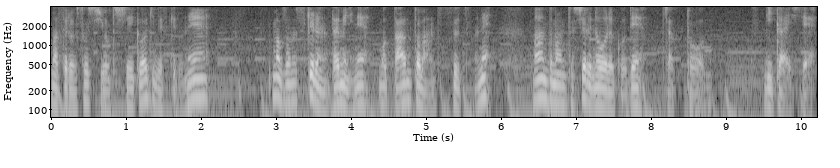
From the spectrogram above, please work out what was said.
まあそれを阻止しようとしていくわけですけどね。まあそのスキルのためにねもっとアントマンスーツのねアントマンとしての能力をねちゃんと理解して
